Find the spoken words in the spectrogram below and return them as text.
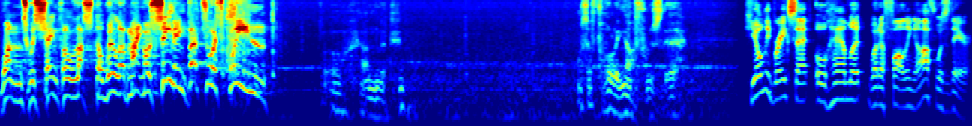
one to his shameful lust the will of my most seeming virtuous queen! Oh, Hamlet. What a falling off was there. He only breaks at, Oh Hamlet, what a falling off was there,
